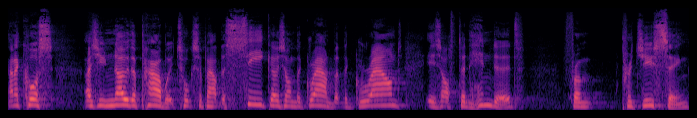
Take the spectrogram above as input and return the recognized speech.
And of course, as you know the parable, it talks about the seed goes on the ground, but the ground is often hindered from producing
